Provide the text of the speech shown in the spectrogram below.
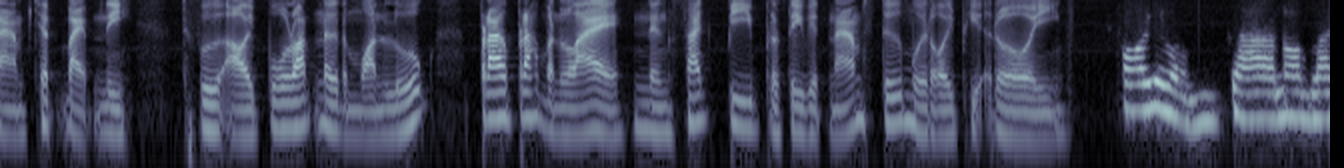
តាមចិត្តបែបនេះធ្វើឲ្យពលរដ្ឋនៅតំបន់លោកប្រើប្រាស់បន្លែនិងសាច់ពីប្រទេសវៀតណាមស្ទើរ100%ថយទេបងការនាំបន្លែ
